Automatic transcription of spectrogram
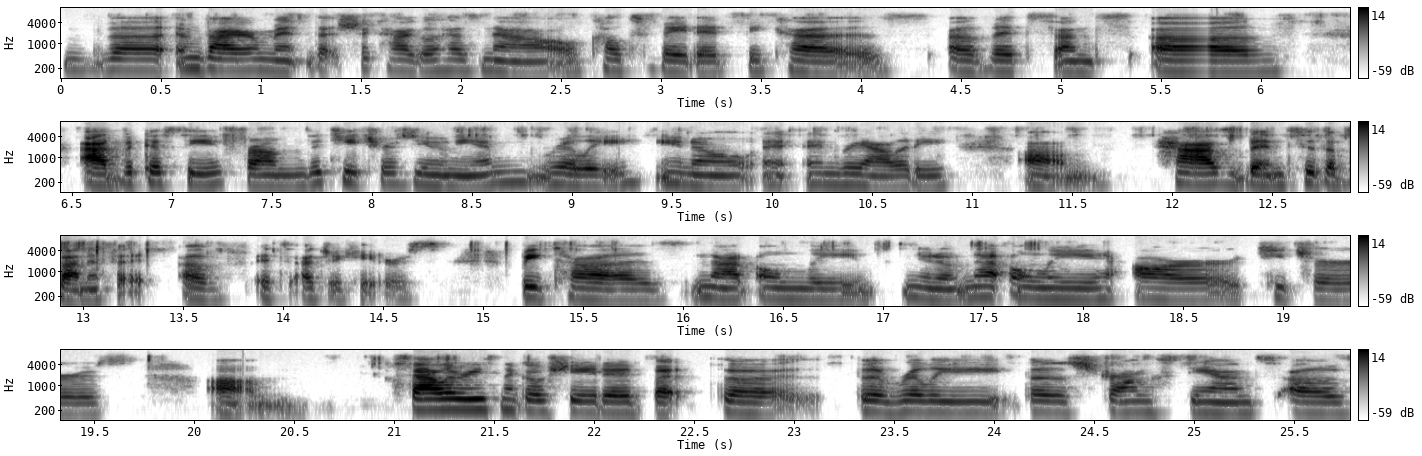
the environment that Chicago has now cultivated because of its sense of advocacy from the teachers union really you know in, in reality um, has been to the benefit of its educators because not only you know not only are teachers um, salaries negotiated but the the really the strong stance of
